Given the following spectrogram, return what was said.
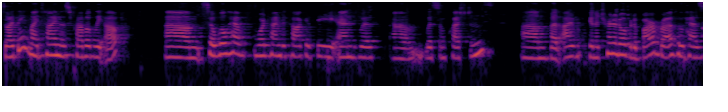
So I think my time is probably up. Um, so we'll have more time to talk at the end with um, with some questions. Um, but I'm going to turn it over to Barbara, who has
